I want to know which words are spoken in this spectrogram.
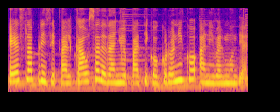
es la principal causa de daño hepático crónico a nivel mundial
